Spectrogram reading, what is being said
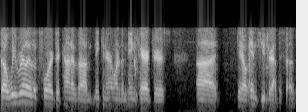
So we really look forward to kind of um, making her one of the main characters, uh, you know, in future episodes.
